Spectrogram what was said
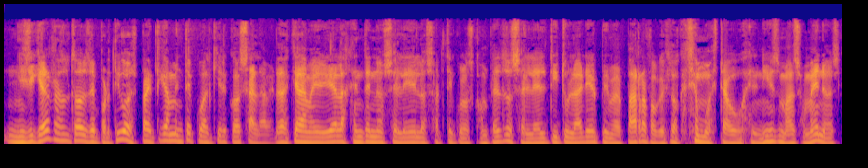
ni siquiera resultados deportivos, prácticamente cualquier cosa. La verdad es que la mayoría de la gente no se lee los artículos completos, se lee el titular y el primer párrafo, que es lo que te muestra Google News, más o menos.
